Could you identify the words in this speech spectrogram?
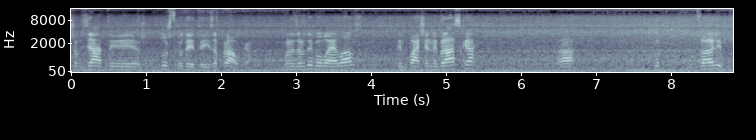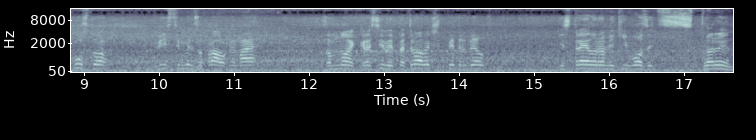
щоб взяти, щоб душ сходити і заправка. Бо не завжди буває лавс, тим паче Небраска. А тут взагалі пусто, 200 миль заправок немає. За мною красивий Петрович Пітербілд із трейлером, який возить тварин.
